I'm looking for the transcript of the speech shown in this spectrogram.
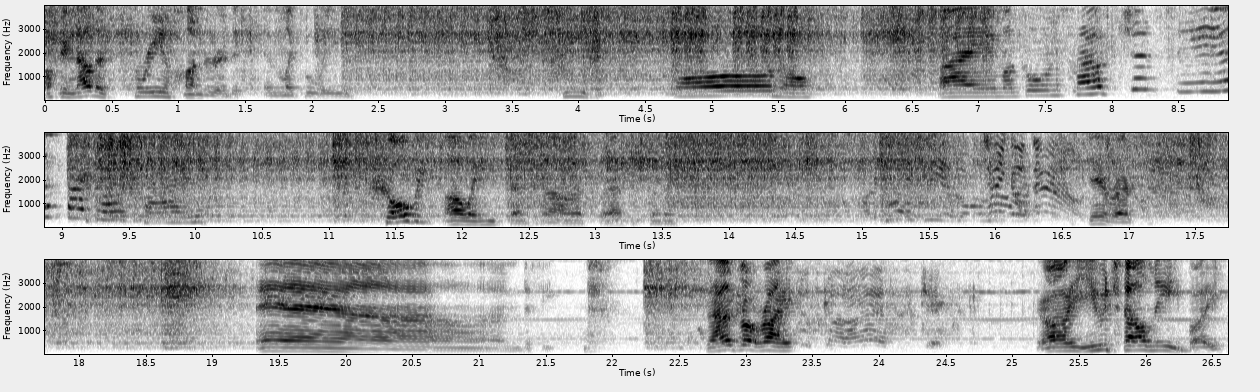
okay, now they're 300 in like the lead. Jesus. Oh no. I'm going to crouch and see if I don't die. Kobe. Oh wait, he's dead. Oh, that's that's upsetting. Wrecked. And defeat. Sounds about right. Oh, you tell me, buddy.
